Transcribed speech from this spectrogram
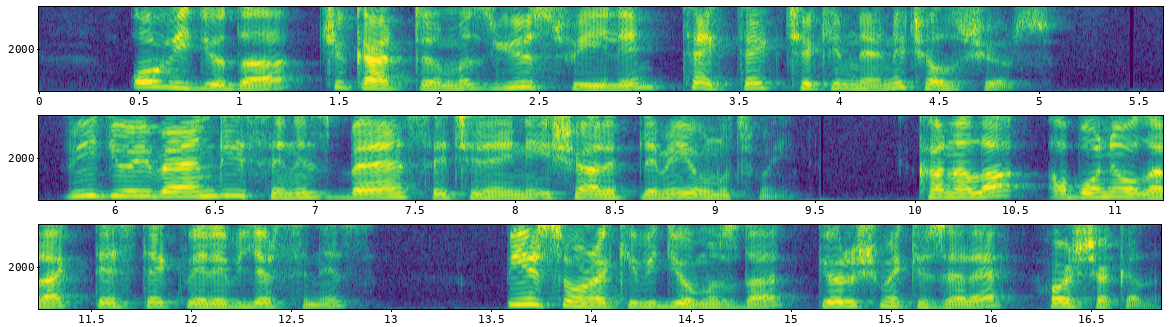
o videoda çıkarttığımız 100 fiilin tek tek çekimlerini çalışıyoruz. Videoyu beğendiyseniz beğen seçeneğini işaretlemeyi unutmayın. Kanala abone olarak destek verebilirsiniz. Bir sonraki videomuzda görüşmek üzere, hoşçakalın.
